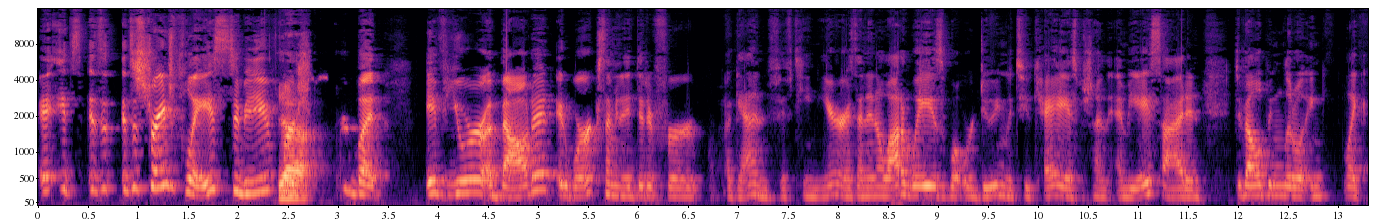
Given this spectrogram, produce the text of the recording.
it's it's it's a strange place to be, yeah. Sure, but if you're about it, it works. I mean, I did it for again 15 years. And in a lot of ways what we're doing with 2k especially on the nba side and developing little like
